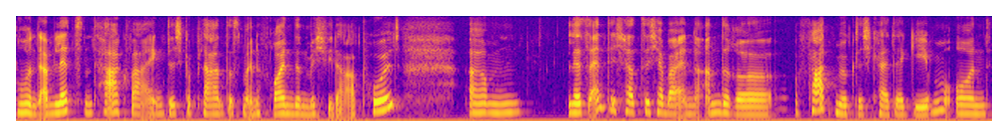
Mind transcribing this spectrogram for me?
Und am letzten Tag war eigentlich geplant, dass meine Freundin mich wieder abholt. Ähm, letztendlich hat sich aber eine andere Fahrtmöglichkeit ergeben und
